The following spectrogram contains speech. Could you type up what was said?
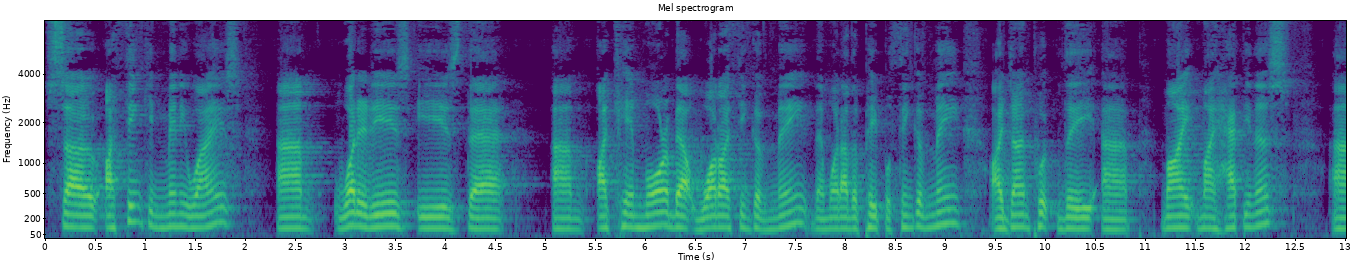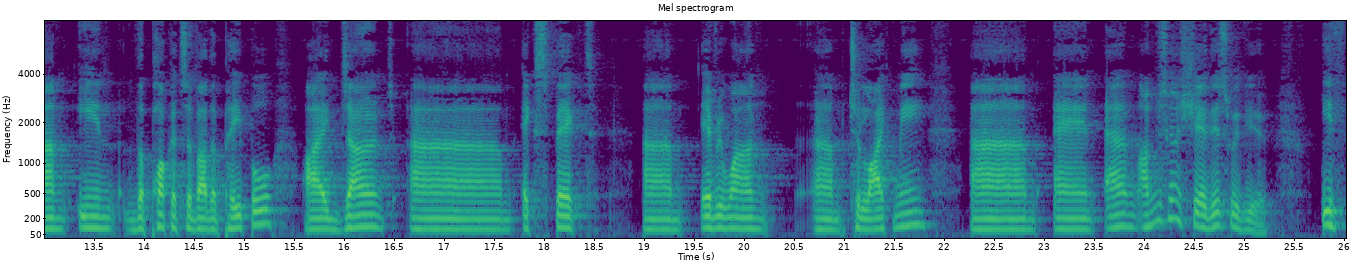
So I think in many ways, um, what it is is that um, I care more about what I think of me than what other people think of me. I don't put the uh, my my happiness um, in the pockets of other people. I don't um, expect um, everyone um, to like me. Um, and um, I'm just going to share this with you. If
